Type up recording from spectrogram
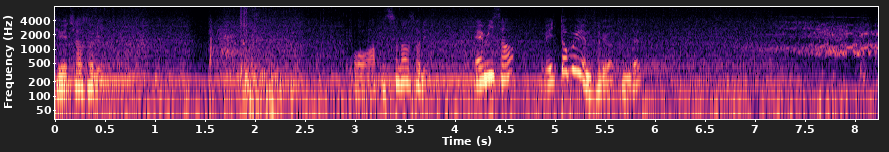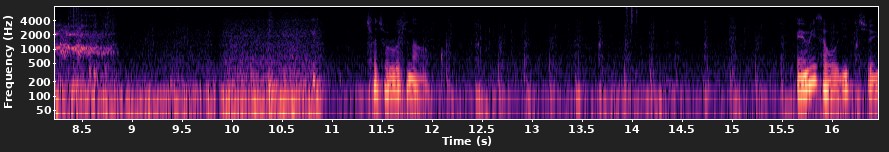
뒤에 차 소리. 어 앞에 스나 소리 M24? AWM 소리 같은데? 차 절로 지나갔고 M24 어딨지?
